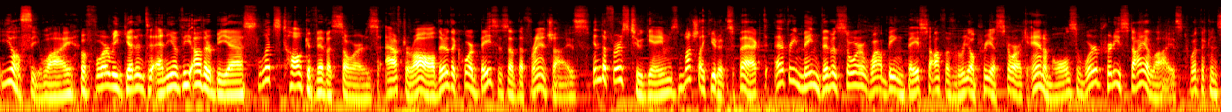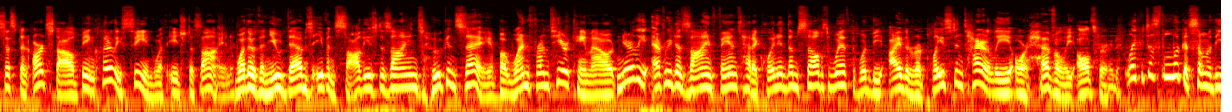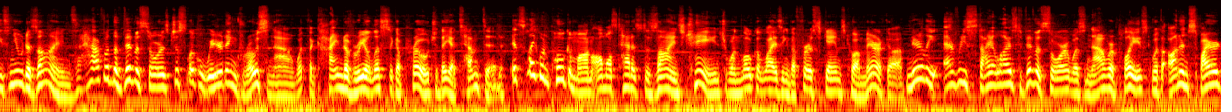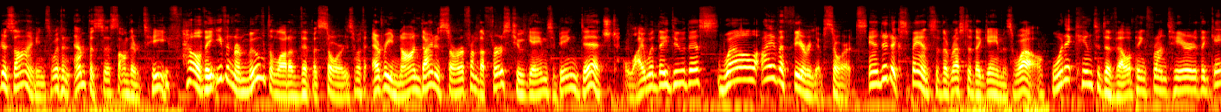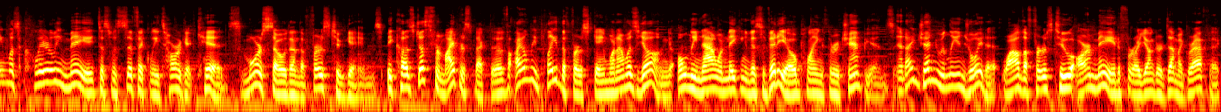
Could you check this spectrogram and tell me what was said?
you'll see why. Before we get into any of the other BS, let's talk Vivisaurs. After all, they're the core basis of the franchise. In the first two games, much like you'd expect, every main Vivisaur while being based off of real prehistoric animals, were pretty stylized, with a consistent art style being clearly seen with each design. Whether the new devs even saw these designs, who can say, but when Frontier came out, nearly every design fans had acquainted themselves with would be either replaced entirely or heavily altered. Like, just look at some of these new designs. Half of the Vivisaurs just look weird and gross now, with the kind of realistic approach they attempted. It's like when Pokemon almost had its designs changed when localizing the first games to America, nearly every stylized Vivisaur was now replaced with uninspired designs with an emphasis on their teeth. Hell, they even removed a lot of Vivisaurs, with every non-dinosaur from the first two games being ditched. Why would they do this? Well, I have a theory of sorts, and it expands to the rest of the game as well. When it came to developing Frontier, the game was clearly made to specifically target kids, more so than the first two games, because just from my perspective, I only played the first game when I was young, only now when making this video playing through Champions, and I genuinely enjoyed it. While the first two are made for a younger demographic,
